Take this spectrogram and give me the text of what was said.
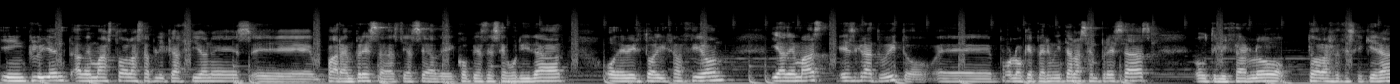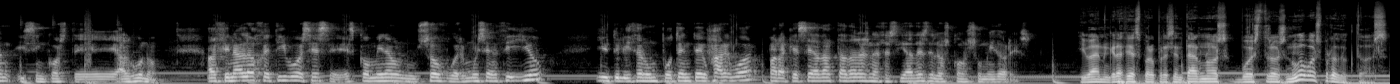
incluyen además todas las aplicaciones eh, para empresas, ya sea de copias de seguridad o de virtualización. Y además es gratuito, eh, por lo que permite a las empresas utilizarlo todas las veces que quieran y sin coste alguno. Al final el objetivo es ese, es combinar un software muy sencillo y utilizar un potente hardware para que sea adaptado a las necesidades de los consumidores. Iván, gracias por presentarnos vuestros nuevos productos.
